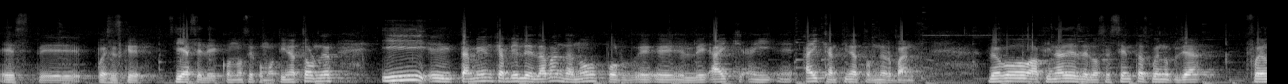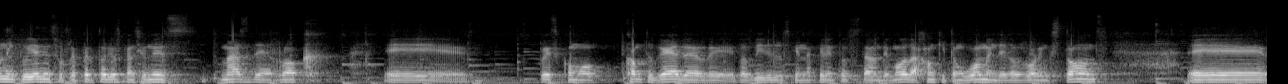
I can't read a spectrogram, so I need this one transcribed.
este, pues es que ya se le conoce como Tina Turner. Y eh, también cambiarle la banda, ¿no? Por eh, eh, el de Ike, Ike and Tina Turner Band. Luego, a finales de los 60, bueno, pues ya fueron incluyendo en sus repertorios canciones más de rock, pues como Come Together de los Beatles que en aquel entonces estaban de moda, Honky Tonk Woman de los Rolling Stones, eh,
